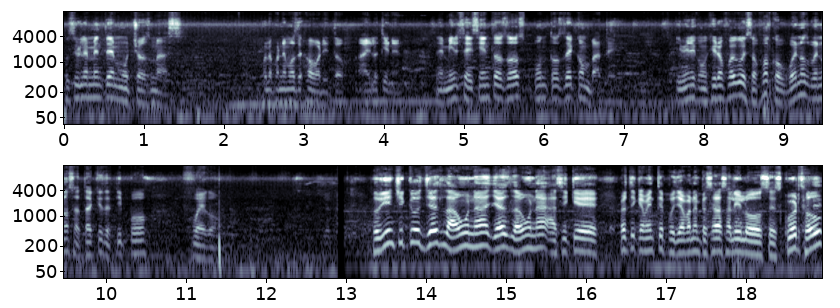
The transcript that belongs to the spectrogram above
Posiblemente muchos más. O lo ponemos de favorito. Ahí lo tienen. De 1602 puntos de combate. Y viene con giro fuego y sofoco. Buenos, buenos ataques de tipo fuego. Pues bien chicos, ya es la una, ya es la una, así que prácticamente pues ya van a empezar a salir los Squirtle.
